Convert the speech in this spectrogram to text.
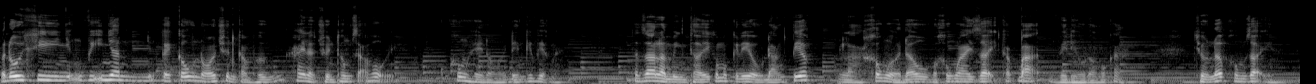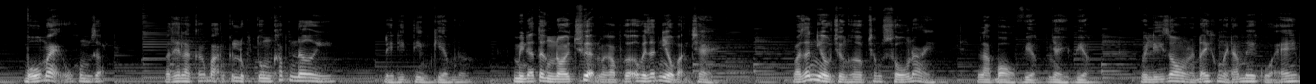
Và đôi khi những vĩ nhân, những cái câu nói truyền cảm hứng hay là truyền thông xã hội cũng không hề nói đến cái việc này. Thật ra là mình thấy có một cái điều đáng tiếc là không ở đâu và không ai dạy các bạn về điều đó cả. Trường lớp không dạy, bố mẹ cũng không dạy và thế là các bạn cứ lục tung khắp nơi để đi tìm kiếm nó mình đã từng nói chuyện và gặp gỡ với rất nhiều bạn trẻ. Và rất nhiều trường hợp trong số này là bỏ việc, nhảy việc, với lý do là đây không phải đam mê của em.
